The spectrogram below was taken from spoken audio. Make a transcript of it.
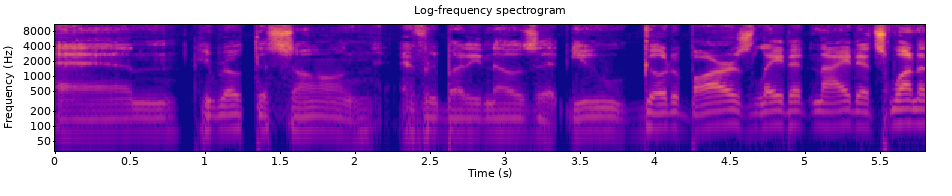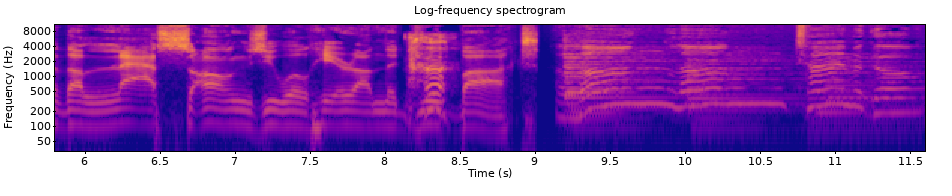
and he wrote this song everybody knows it you go to bars late at night it's one of the last songs you will hear on the jukebox A long, long time ago,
